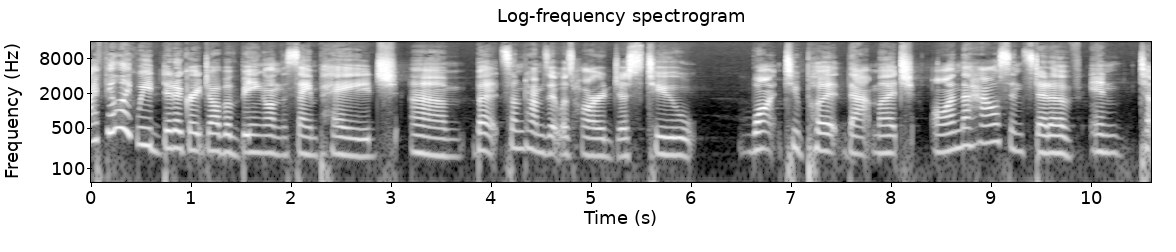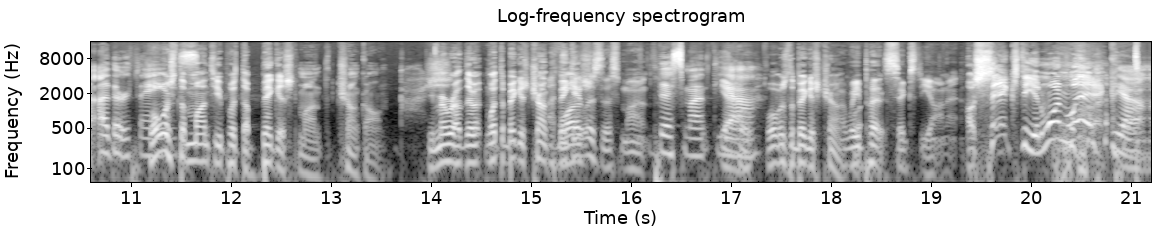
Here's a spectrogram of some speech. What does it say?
I feel like we did a great job of being on the same page. Um, but sometimes it was hard just to want to put that much on the house instead of into other things. What was the month you put the biggest month chunk on? Gosh. You remember the, what the biggest chunk I think was? it was this month. this month? Yeah. Yeah. What was the biggest chunk? We put 60 on it. oh, 60 in one lick. Yeah.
